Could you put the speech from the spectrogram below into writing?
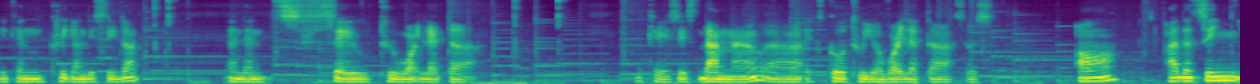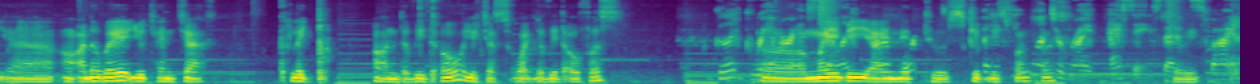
You can click on this three dot and then save to voice letter. Okay so it's done now. Uh, it go to your voice letter. So or other thing uh, or other way you can just click on the video. You just watch the video first good grammar uh, and maybe I need to skip but this one first. To write essays that Sorry, inspire.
